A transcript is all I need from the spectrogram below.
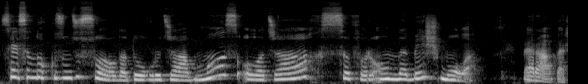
89-cu sualda doğru cavabımız olacaq 0.5 mola bərabər.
